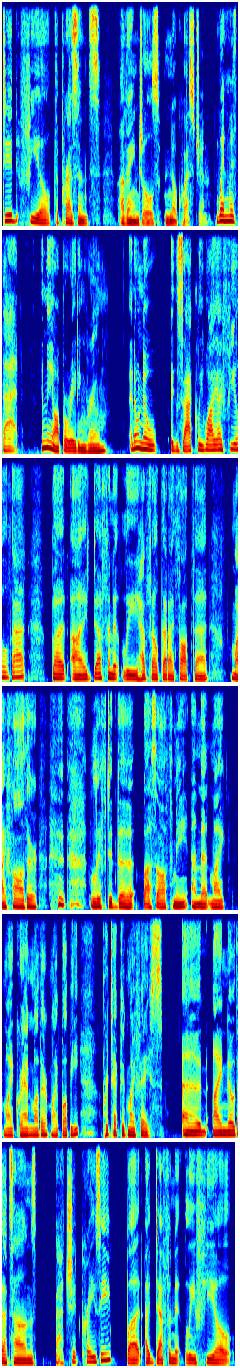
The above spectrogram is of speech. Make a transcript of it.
did feel the presence of angels, no question. When was that? In the operating room. I don't know exactly why I feel that, but I definitely have felt that. I thought that my father lifted the bus off me and that my my grandmother, my bubby, protected my face. And I know that sounds batshit crazy, but I definitely feel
